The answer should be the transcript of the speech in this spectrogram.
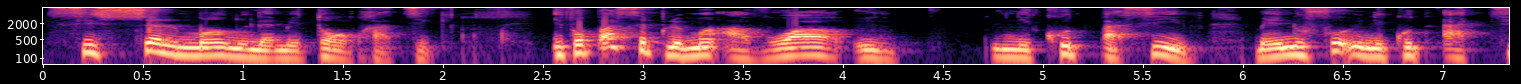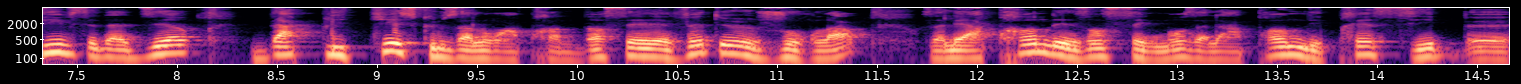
si seulement nous les mettons en pratique. Il ne faut pas simplement avoir une une écoute passive, mais il nous faut une écoute active, c'est-à-dire d'appliquer ce que nous allons apprendre. Dans ces 21 jours-là, vous allez apprendre des enseignements, vous allez apprendre des principes, euh,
